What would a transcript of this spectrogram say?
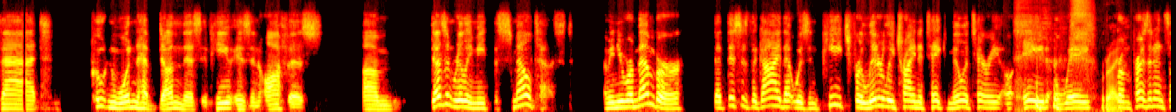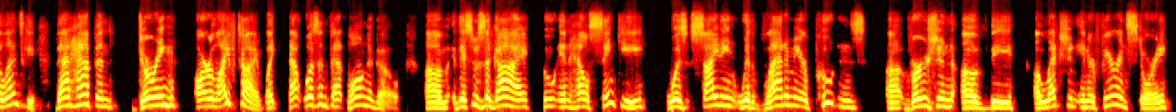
that Putin wouldn't have done this if he is in office um, doesn't really meet the smell test. I mean, you remember that this is the guy that was impeached for literally trying to take military uh, aid away right. from President Zelensky. That happened during our lifetime. Like that wasn't that long ago. Um, this was a guy who in Helsinki was siding with Vladimir Putin's uh, version of the election interference story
